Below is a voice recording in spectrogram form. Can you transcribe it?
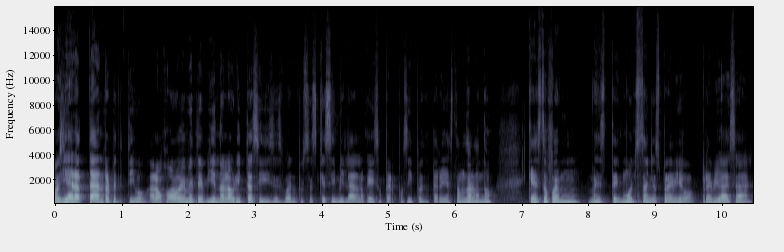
pues ya era tan repetitivo. A lo mejor, obviamente, viéndolo ahorita, si dices, bueno, pues es que es similar a lo que hizo, pero pues sí, pues, pero ya estamos hablando que esto fue este, muchos años previo, previo a, esa,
